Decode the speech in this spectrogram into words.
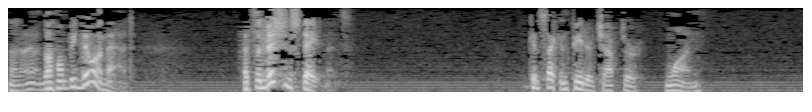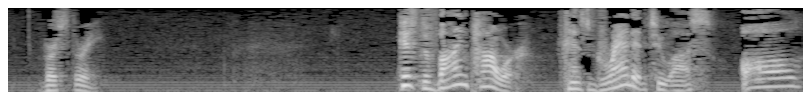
Don't be doing that. That's a mission statement. Look in 2 Peter chapter 1, verse 3. His divine power has granted to us all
